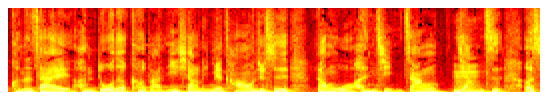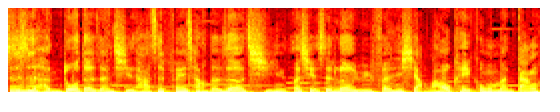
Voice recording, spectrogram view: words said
可能在很多的刻板印象里面，好像就是让我很紧张这样子，而是是很多的人其实他是非常的热情，而且是乐于分享，然后可以跟我们当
